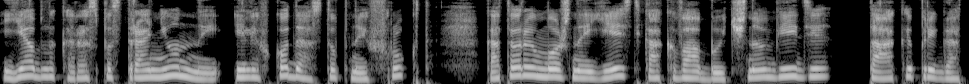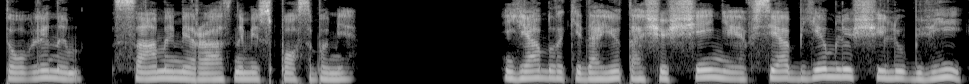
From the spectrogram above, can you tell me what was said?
Яблоко — распространенный и легко доступный фрукт, который можно есть как в обычном виде, так и приготовленным самыми разными способами. Яблоки дают ощущение всеобъемлющей любви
